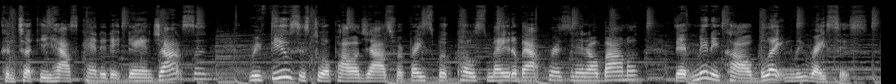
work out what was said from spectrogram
Kentucky House candidate Dan Johnson refuses to apologize for Facebook posts made about President Obama that many call blatantly racist.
